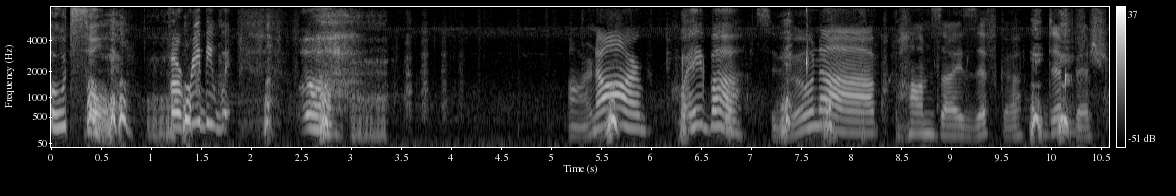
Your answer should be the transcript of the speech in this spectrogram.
Utzel. Baribi wi... Ugh. Arnarb. Queba. Suna. Bomzai Zifka. Dimpish.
